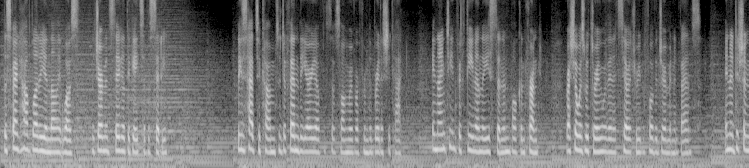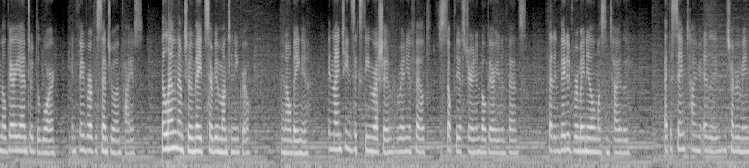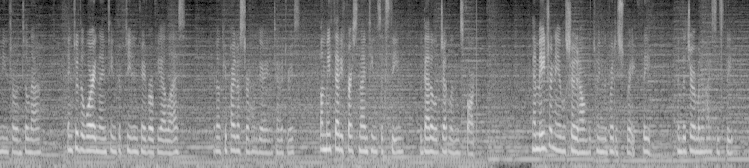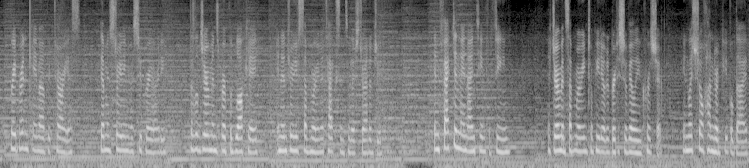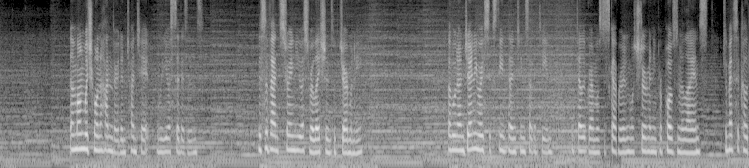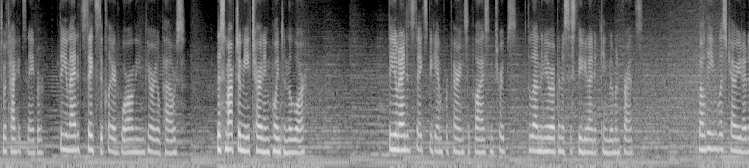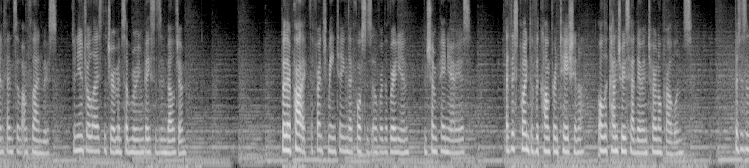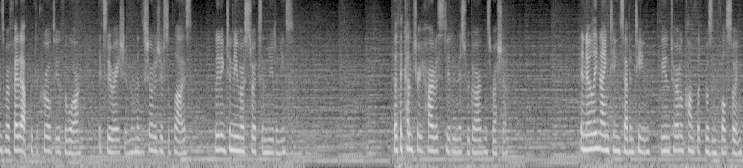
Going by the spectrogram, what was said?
Despite how bloody and long it was, the Germans stayed at the gates of the city. These had to come to defend the area of the Somme River from the British attack. In 1915 on the Eastern and Balkan Front, Russia was withdrawing within its territory before the German advance. In addition, Bulgaria entered the war in favor of the Central Empires, allowing them to invade Serbia, Montenegro, and Albania. In 1916, Russia and Romania failed to stop the Austrian and Bulgarian advance that invaded Romania almost entirely. At the same time, Italy, which had remained neutral until now, entered the war in 1915 in favor of the Allies and occupied Austro-Hungarian territories. On May 31, 1916, the Battle of Jutland was fought. A major naval showdown between the British Great Fleet and the German High Seas Fleet. Great Britain came out victorious, demonstrating her superiority, as the Germans broke the blockade and introduced submarine attacks into their strategy. In fact, in May 1915, a German submarine torpedoed a British civilian cruise ship, in which 1,200 people died, among which 128 were US citizens. This event strained US relations with Germany. But when on January 16, 1917, a telegram was discovered in which Germany proposed an alliance to Mexico to attack its neighbor, the United States declared war on the imperial powers. This marked a new turning point in the war. The United States began preparing supplies and troops to land in Europe and assist the United Kingdom and France. While the English carried an offensive on Flanders to neutralize the German submarine bases in Belgium. For their part, the French maintained their forces over the Verdun and Champagne areas. At this point of the confrontation, all the countries had their internal problems. Citizens were fed up with the cruelty of the war, its duration, and the shortage of supplies leading to numerous strikes and mutinies. But the country harvested in this regard was Russia. In early 1917, the internal conflict was in full swing.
